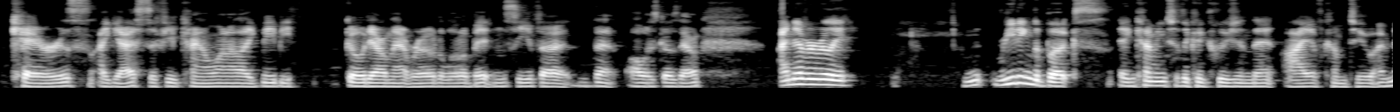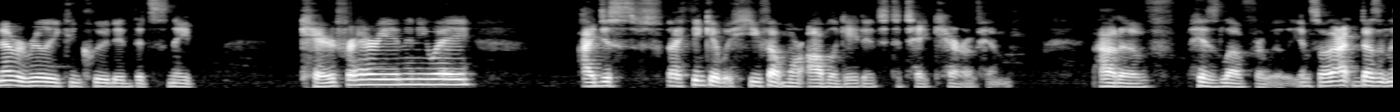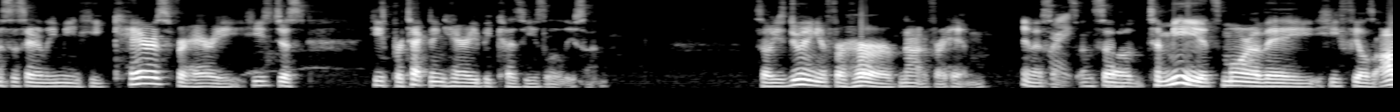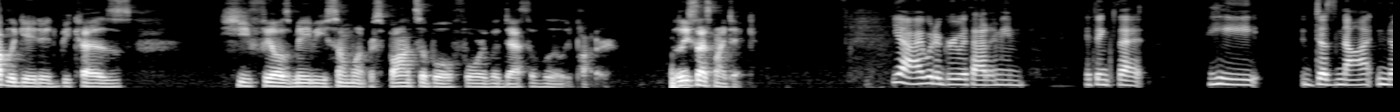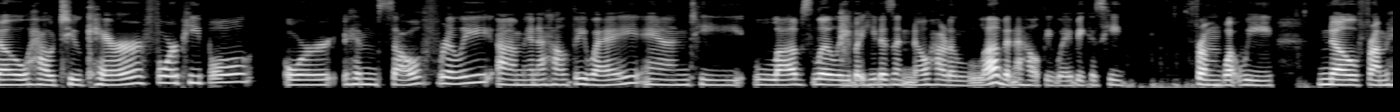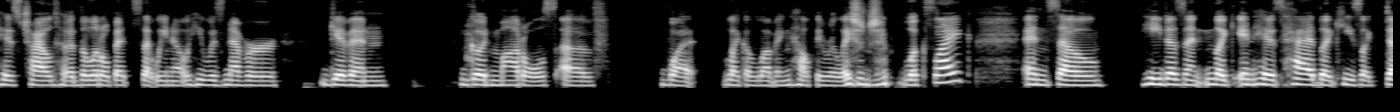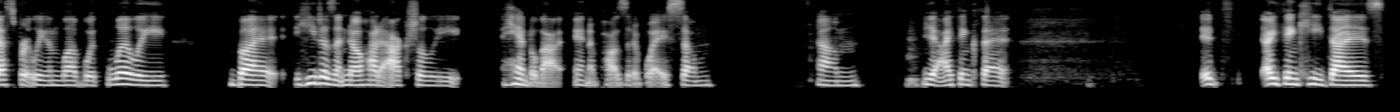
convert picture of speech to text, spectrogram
cares, I guess, if you kind of want to, like, maybe go down that road a little bit and see if that, that always goes down. I never really reading the books and coming to the conclusion that I have come to. I've never really concluded that Snape cared for Harry in any way. I just I think it he felt more obligated to take care of him out of his love for Lily. And so that doesn't necessarily mean he cares for Harry. He's just he's protecting Harry because he's Lily's son. So he's doing it for her, not for him, in a sense. Right. And so to me, it's more of a he feels obligated because he feels maybe somewhat responsible for the death of Lily Potter. At least that's my take. Yeah, I would agree with that. I mean, I think that he does not know how to care for people or himself really um, in a healthy way and he loves lily but he doesn't know how to love in a healthy way because he from what we know from his childhood the little bits that we know he was never given good models of what like a loving healthy relationship looks like and so he doesn't like in his head like he's like desperately in love with lily but he doesn't know how to actually handle that in a positive way. So Um, yeah, I think that it's. I think he does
